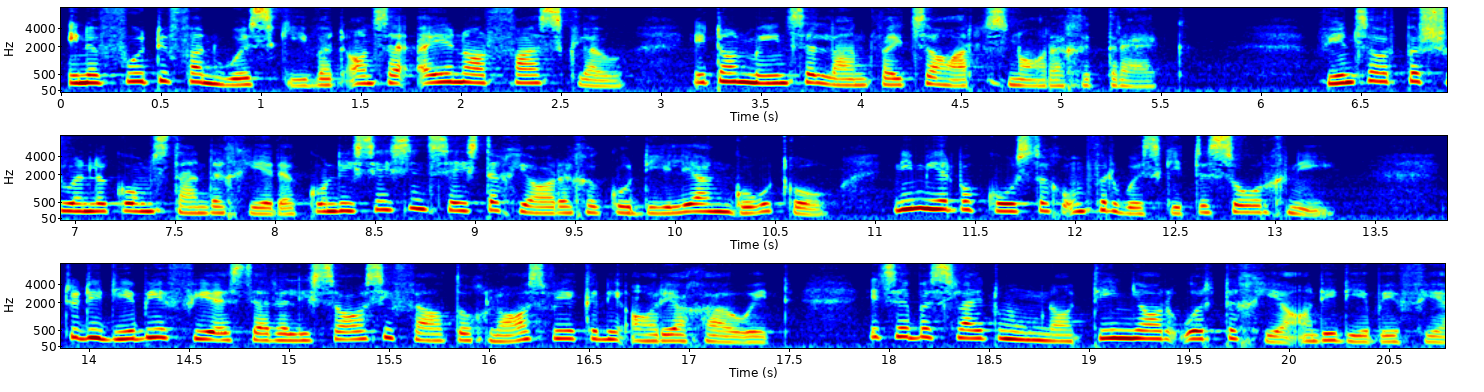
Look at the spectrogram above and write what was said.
en 'n foto van whisky wat aan sy eienaar vasklou, het aan mense landwyd se hartsnare getrek. Weens haar persoonlike omstandighede kon die 66-jarige Cordelia Ngotko nie meer bekostig om vir whisky te sorg nie. Toe die DBV 'n sterilisasieveldtog laasweek in die area gehou het, het sy besluit om hom na 10 jaar oor te gee aan die DBV.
